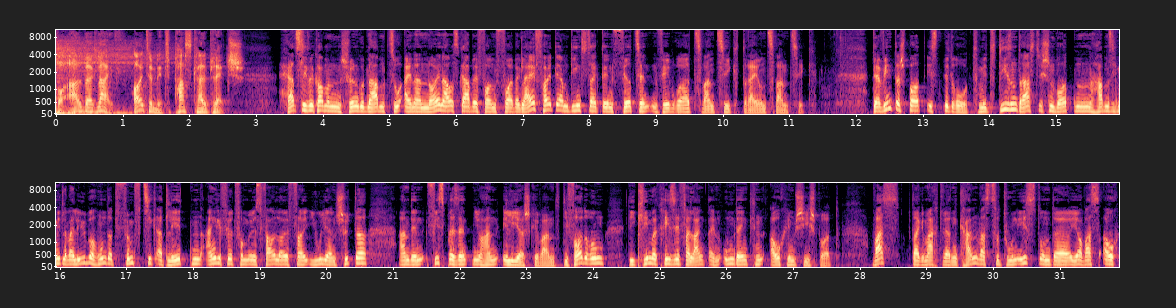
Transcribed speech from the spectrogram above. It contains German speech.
Vorarlberg Live. Heute mit Pascal Pletsch. Herzlich willkommen, schönen guten Abend zu einer neuen Ausgabe von Vorarlberg Live. Heute am Dienstag, den 14. Februar 2023. Der Wintersport ist bedroht. Mit diesen drastischen Worten haben sich mittlerweile über 150 Athleten, angeführt vom ÖSV-Läufer Julian Schütter, an den FIS-Präsidenten Johann Eliasch gewandt. Die Forderung, die Klimakrise verlangt ein Umdenken auch im Skisport. Was da gemacht werden kann, was zu tun ist und äh, ja, was auch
